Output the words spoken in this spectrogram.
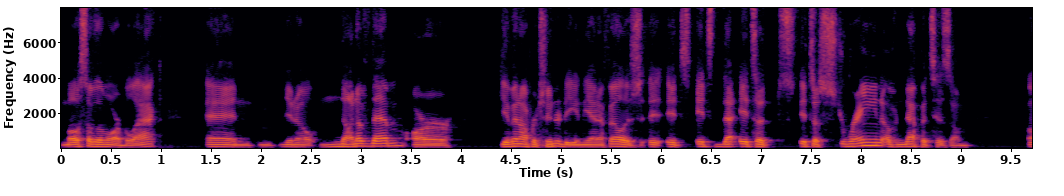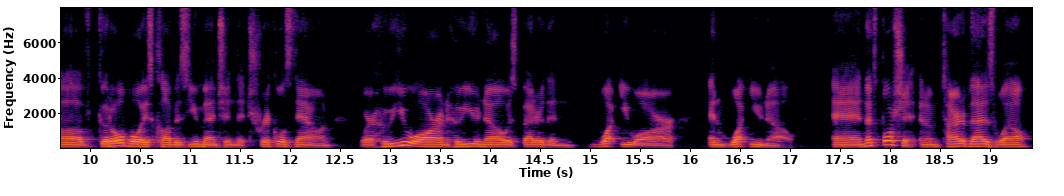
Most of them are black. And, you know, none of them are given opportunity in the NFL is it's it's that it's a it's a strain of nepotism of good old boys club as you mentioned that trickles down where who you are and who you know is better than what you are and what you know. And that's bullshit and I'm tired of that as well.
